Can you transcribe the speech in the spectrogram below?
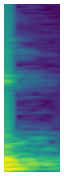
you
